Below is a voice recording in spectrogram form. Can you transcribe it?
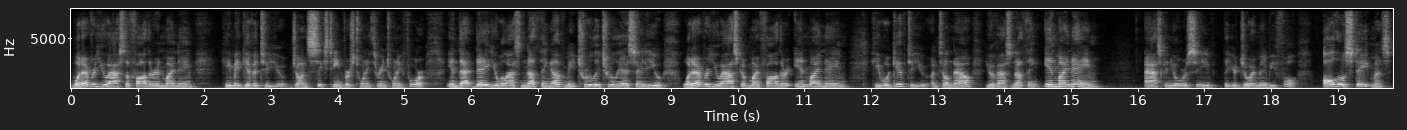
Whatever you ask the Father in my name, he may give it to you. John 16, verse 23 and 24. In that day you will ask nothing of me. Truly, truly, I say to you, whatever you ask of my Father in my name, he will give to you. Until now, you have asked nothing in my name. Ask and you'll receive, that your joy may be full. All those statements,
